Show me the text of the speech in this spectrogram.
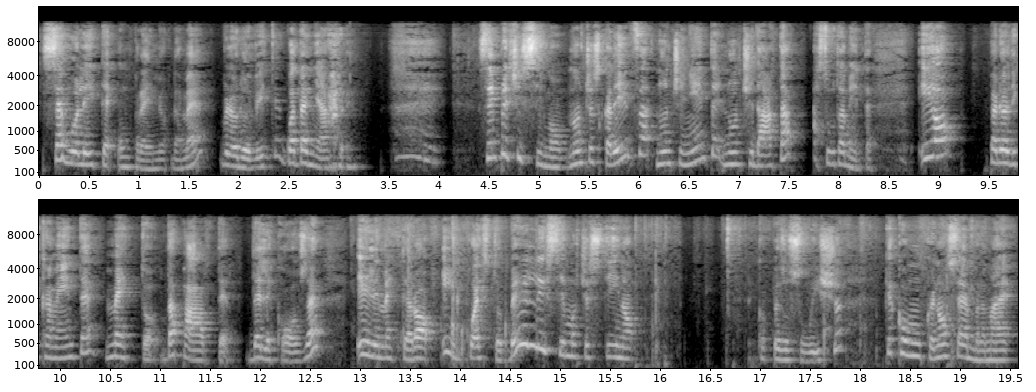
se volete un premio da me ve lo dovete guadagnare. Semplicissimo. Non c'è scadenza non c'è niente non c'è data assolutamente. Io periodicamente metto da parte delle cose e le metterò in questo bellissimo cestino che ho preso su Wish che comunque non sembra ma è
